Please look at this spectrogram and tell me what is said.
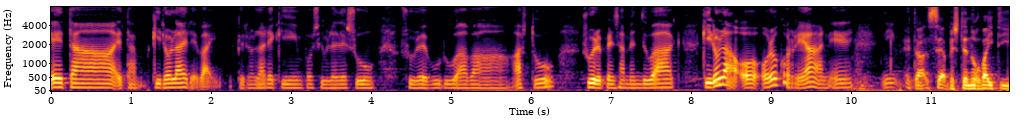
Eta, eta kirola ere bai, kerolarekin posible dezu zure burua ba astu, zure pensamenduak, kirola orokorrean, eh? Ni Eta zea, beste norbaiti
